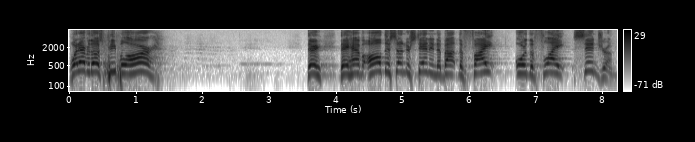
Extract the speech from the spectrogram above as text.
whatever those people are. They they have all this understanding about the fight or the flight syndrome,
